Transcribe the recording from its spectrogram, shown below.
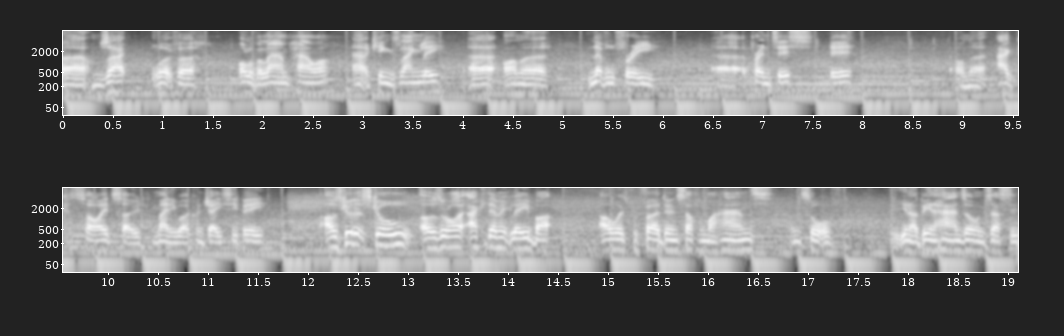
Uh, I'm Zac, work for Oliver Landpower out of Kings Langley. Uh, I'm a level three uh, apprentice here on the ag side, so mainly work on JCB. I was good at school, I was all right academically, but I always preferred doing stuff with my hands and sort of, you know, being hands-on because that's the,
